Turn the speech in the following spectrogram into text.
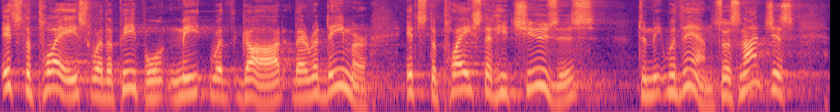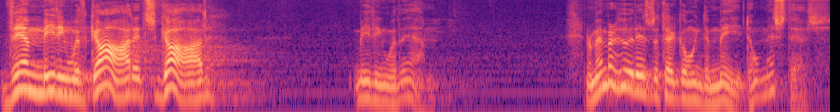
It's the place where the people meet with God, their Redeemer. It's the place that He chooses to meet with them. So it's not just them meeting with God, it's God meeting with them. Remember who it is that they're going to meet. Don't miss this.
